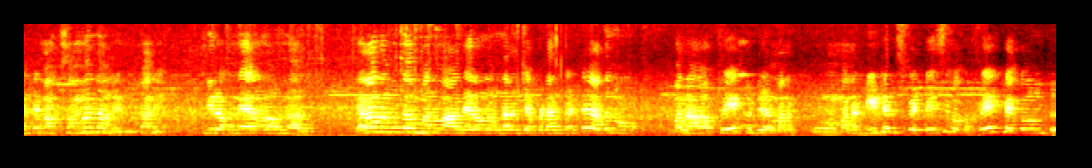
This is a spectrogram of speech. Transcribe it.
అంటే మాకు సంబంధం లేదు కానీ మీరు ఒక నేరంలో ఉన్నారు. ఎలా నమ్ముతాం మనం ఆ నేరంలో ఉన్నారని చెప్పడానికంటే అతను మన ఫేక్ మన మన డీటెయిల్స్ పెట్టేసి ఒక ఫేక్ అకౌంట్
